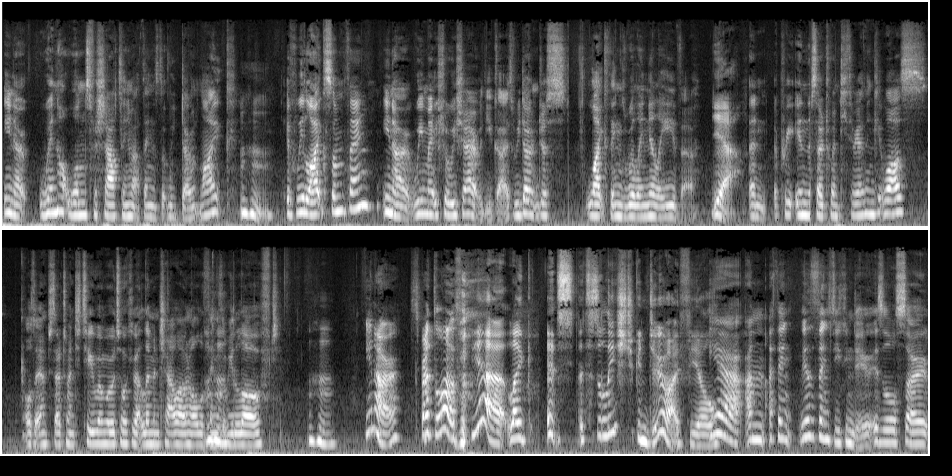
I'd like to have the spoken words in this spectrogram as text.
you know, we're not ones for shouting about things that we don't like. Mm-hmm. If we like something, you know, we make sure we share it with you guys. We don't just like things willy nilly either Yeah. and in episode 23 i think it was or was it episode 22 when we were talking about limoncello and all the things that we loved mm-hmm. You know spread the love. Yeah, like it's it's the least you can do, I feel. yeah and i think the other things you can do is also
